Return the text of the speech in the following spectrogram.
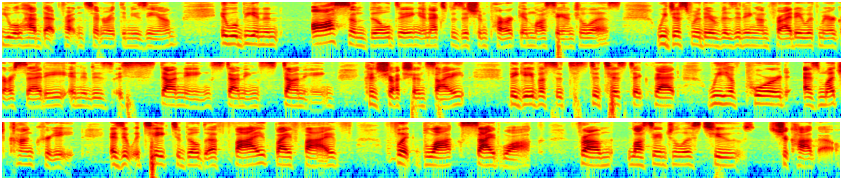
you will have that front and center at the museum. It will be in an awesome building, an exposition park in Los Angeles. We just were there visiting on Friday with Mayor Garcetti, and it is a stunning, stunning, stunning construction site. They gave us a t- statistic that we have poured as much concrete as it would take to build a five by five foot block sidewalk from Los Angeles to Chicago.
